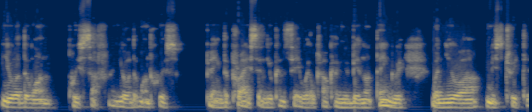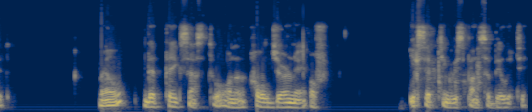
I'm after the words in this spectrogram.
you are the one who is suffering. You are the one who is paying the price. And you can say, well, how can you be not angry when you are mistreated? Well, that takes us to on a whole journey of accepting responsibility.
